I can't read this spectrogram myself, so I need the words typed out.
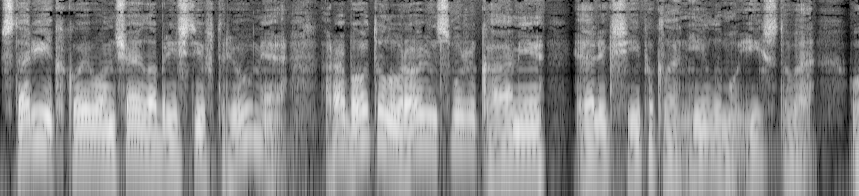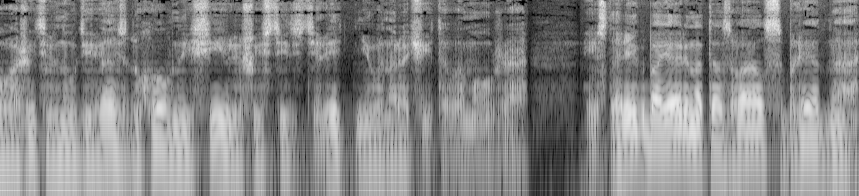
Старик, коего он чаял обрести в трюме, работал вровень с мужиками, и Алексей поклонил ему истово, уважительно удивясь духовной силе шестидесятилетнего нарочитого мужа. И старик-боярин отозвался бледно,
